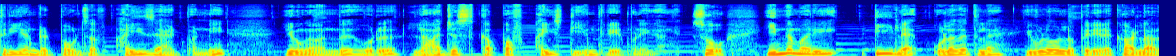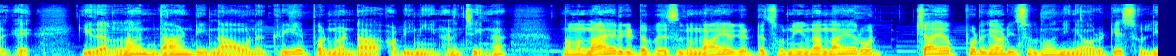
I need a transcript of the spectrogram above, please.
three hundred pounds of ice add பண்ணி இவங்க வந்து ஒரு லார்ஜஸ்ட் கப் ஆஃப் ஐஸ் டீயும் க்ரியேட் பண்ணியிருக்காங்க ஸோ இந்த மாதிரி டீயில் உலகத்தில் இவ்வளோ உள்ள பெரிய ரெக்கார்ட்லாம் இருக்குது இதெல்லாம் தாண்டி நான் ஒன்று க்ரியேட் பண்ணுவேன்டா அப்படின்னு நீங்கள் நினச்சிங்கன்னா நம்ம நாயர்கிட்ட பேசுங்க. நாயர்கிட்ட சொன்னீங்கன்னா நாயர் ஒரு சாயா போடுங்க அப்படின்னு சொல்லும்போது நீங்கள் அவர்கிட்டயே சொல்லி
